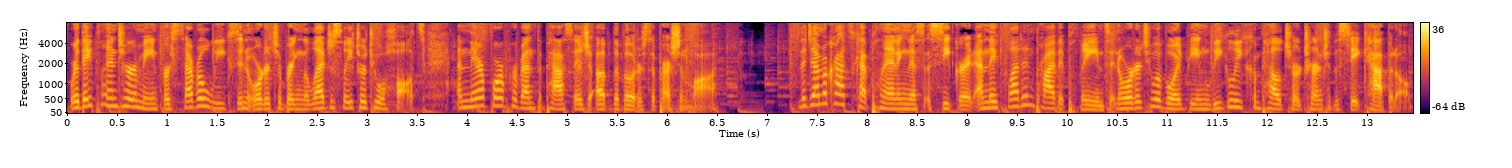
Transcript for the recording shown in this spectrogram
where they plan to remain for several weeks in order to bring the legislature to a halt and therefore prevent the passage of the voter suppression law. The Democrats kept planning this a secret, and they fled in private planes in order to avoid being legally compelled to return to the state capitol.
